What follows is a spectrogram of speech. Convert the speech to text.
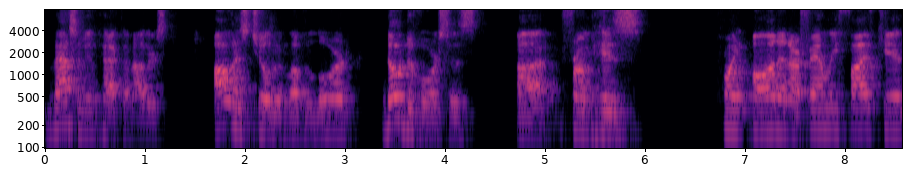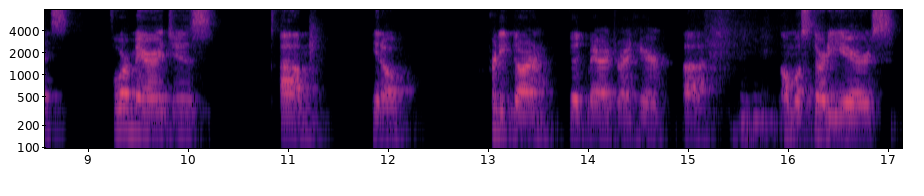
massive impact on others. All his children love the Lord. No divorces uh, from his point on in our family, five kids, four marriages, um, you know, pretty darn good marriage right here, uh, almost 30 years.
